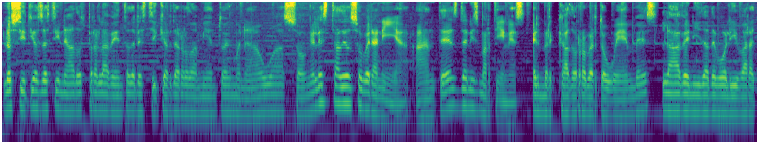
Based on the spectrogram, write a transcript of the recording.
Los sitios destinados para la venta del sticker de rodamiento en Managua son el Estadio Soberanía, antes Denis Martínez, el Mercado Roberto Güembes, la Avenida de Bolívar a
